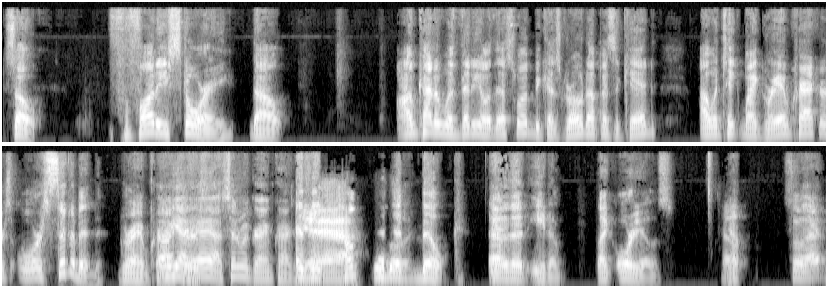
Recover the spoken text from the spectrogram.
So, funny story. Now, I'm kind of with video on this one because growing up as a kid, I would take my graham crackers or cinnamon graham oh, crackers. Oh crackers yeah, yeah, yeah, cinnamon graham crackers. and Yeah. then dunk them in milk Yep. and then eat them like Oreos. Yep. So that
